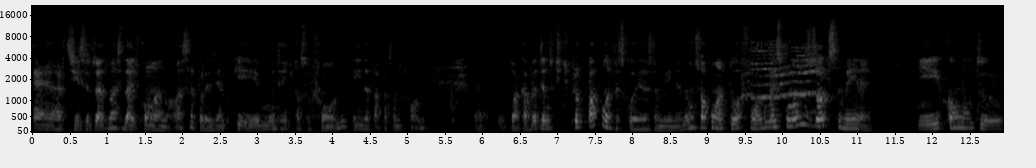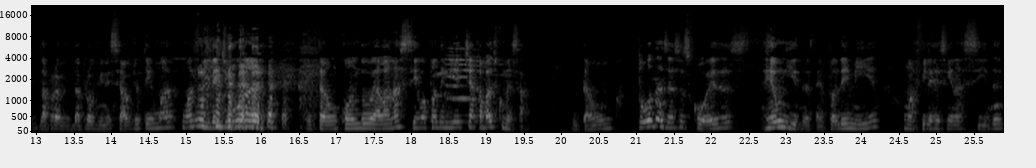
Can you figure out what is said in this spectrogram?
é, artista, tu é de uma cidade como a nossa, por exemplo, que muita gente passou fome, e ainda está passando fome, né? tu acaba tendo que te preocupar com outras coisas também, né? Não só com a tua fome, mas com os outros também, né? E como tu dá pra, dá pra ouvir nesse áudio, eu tenho uma, uma filha de um ano. Então, quando ela nasceu, a pandemia tinha acabado de começar. Então, todas essas coisas reunidas, né? Pandemia, uma filha recém-nascida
